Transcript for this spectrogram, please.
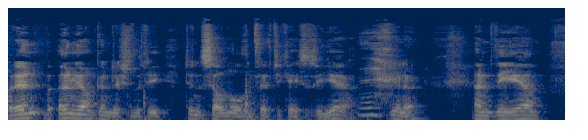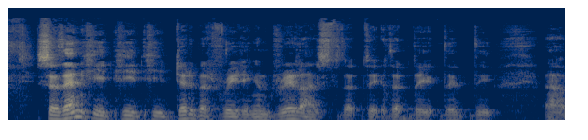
but, on, but, only on condition that he didn't sell more than fifty cases a year. you know, and the. Um, so then he, he, he did a bit of reading and realised that the, that the, the, the, uh,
